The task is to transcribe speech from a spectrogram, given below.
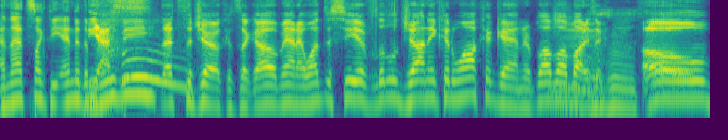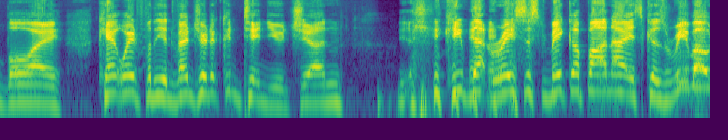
And that's like the end of the Yes, movie. that's the joke. It's like, oh man, I want to see if little Johnny can walk again, or blah blah blah. He's Mm-hmm. like, oh boy, can't wait for the adventure to continue, Chiun. Keep that racist makeup on ice, cause Remo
